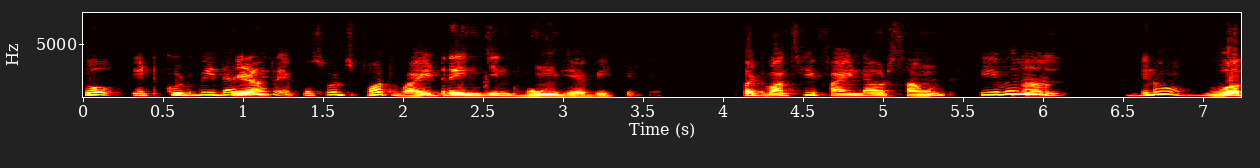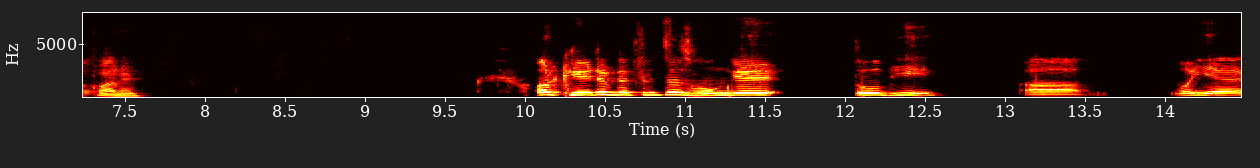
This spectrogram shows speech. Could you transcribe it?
तो इट कुड बी दैट Yeah. यार एपिसोड्स बहुत वाइड रेंजिंग होंगे अभी के लिए बट वंस वी फाइंड आवर साउंड वी विल हाँ. यू नो वर्क ऑन इट और क्रिएटिव डिफरेंसेस होंगे तो भी आ, वही है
